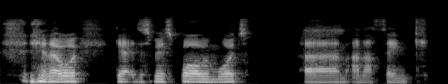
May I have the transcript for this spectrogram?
you know, get dismissed Boreham Wood. Um, and I think,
